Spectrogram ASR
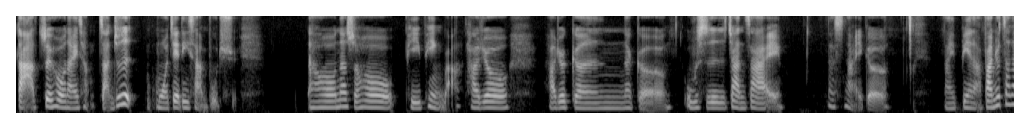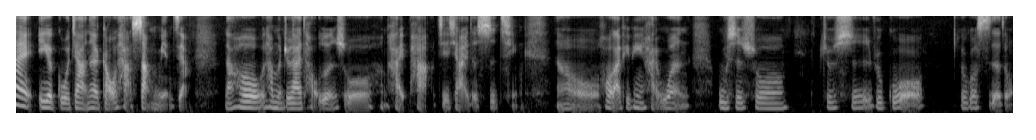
打最后那一场战，就是魔戒第三部曲。然后那时候皮聘吧，他就他就跟那个巫师站在那是哪一个哪一边啊？反正就站在一个国家那个高塔上面这样。然后他们就在讨论说很害怕接下来的事情。然后后来皮皮还问巫师说，就是如果如果死了怎么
